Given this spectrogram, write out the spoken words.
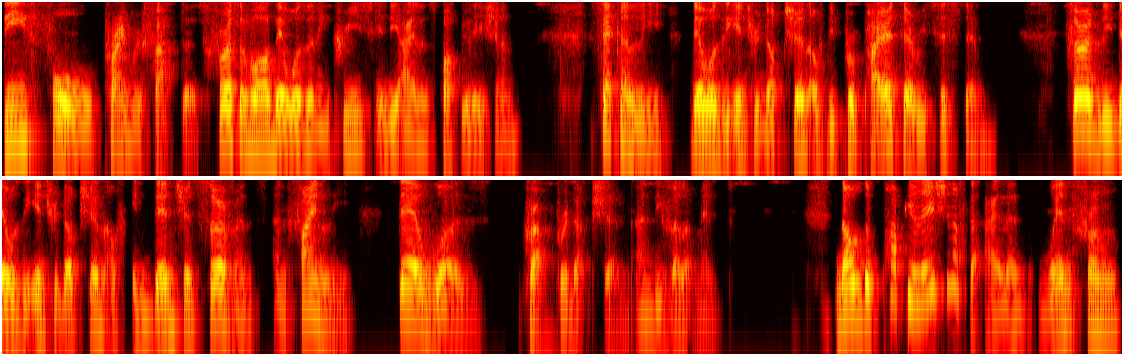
these four primary factors. First of all, there was an increase in the island's population. Secondly, there was the introduction of the proprietary system. Thirdly, there was the introduction of indentured servants. And finally, there was crop production and development. Now, the population of the island went from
